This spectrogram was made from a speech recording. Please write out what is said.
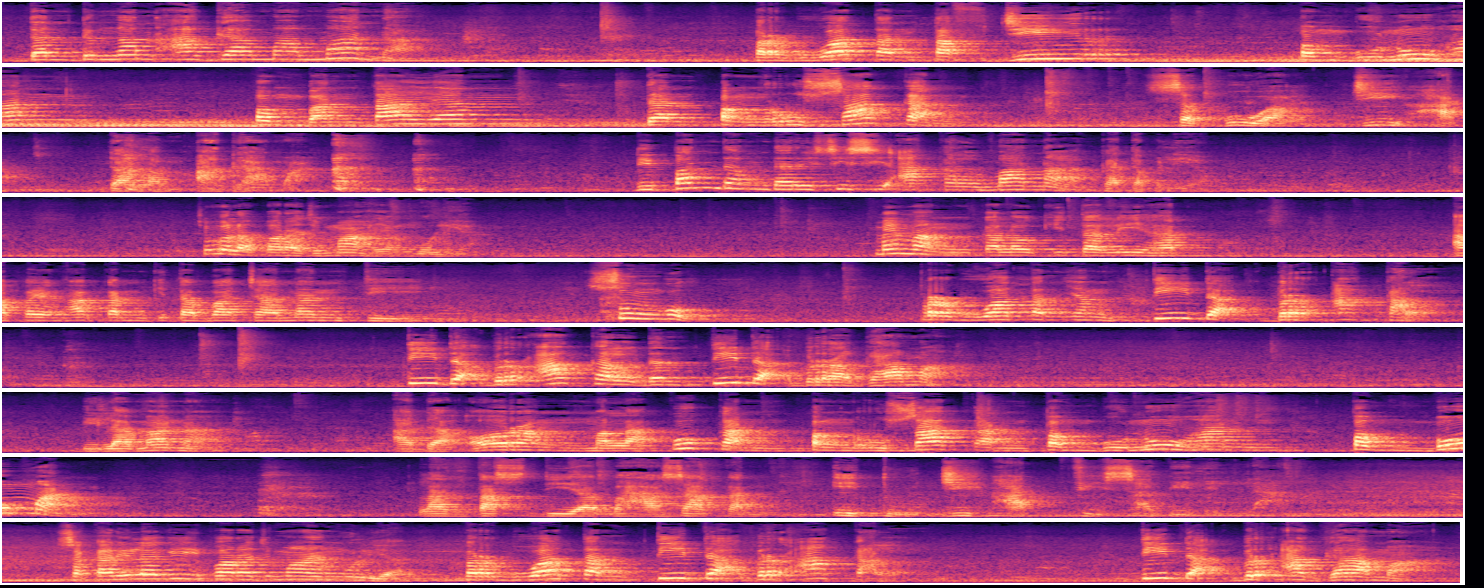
dan dengan agama mana perbuatan tafjir pembunuhan pembantaian dan pengrusakan sebuah jihad dalam agama. Dipandang dari sisi akal mana kata beliau. Cobalah para jemaah yang mulia. Memang kalau kita lihat apa yang akan kita baca nanti sungguh perbuatan yang tidak berakal. Tidak berakal dan tidak beragama. Bila mana ada orang melakukan pengrusakan, pembunuhan, pemboman, lantas dia bahasakan itu jihad visabilillah. Sekali lagi para jemaah yang mulia, perbuatan tidak berakal, tidak beragama.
